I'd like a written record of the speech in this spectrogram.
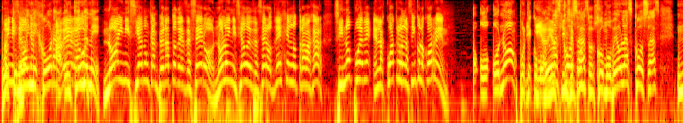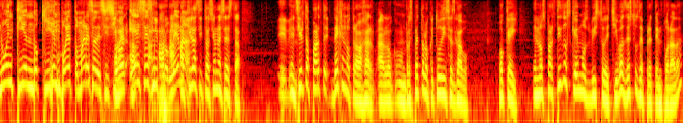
Porque no hay mejora, A ver, entiéndeme. Raúl, no ha iniciado un campeonato desde cero. No lo ha iniciado desde cero. Déjenlo trabajar. Si no puede, en la 4 o en la 5 lo corren. O, o no, porque como veo las 15 cosas, puntos. como veo las cosas, no entiendo quién puede tomar esa decisión. A- Ese es a- mi a- problema. Aquí la situación es esta. Eh, en cierta parte, déjenlo trabajar, a lo- con respeto a lo que tú dices, Gabo. Ok, en los partidos que hemos visto de Chivas, de estos de pretemporada,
